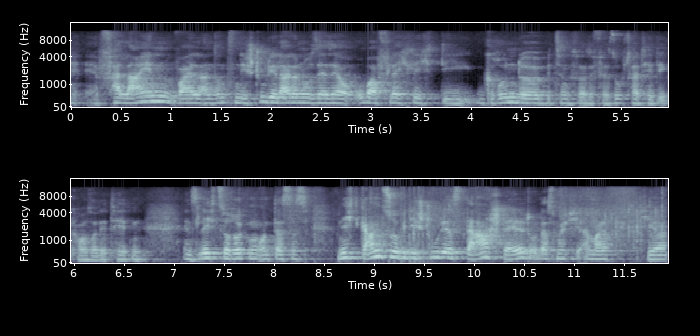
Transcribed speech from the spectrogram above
äh, verleihen, weil ansonsten die Studie leider nur sehr, sehr oberflächlich die Gründe bzw. versucht hat, hier die Kausalitäten ins Licht zu rücken. Und das ist nicht ganz so, wie die Studie es darstellt. Und das möchte ich einmal hier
